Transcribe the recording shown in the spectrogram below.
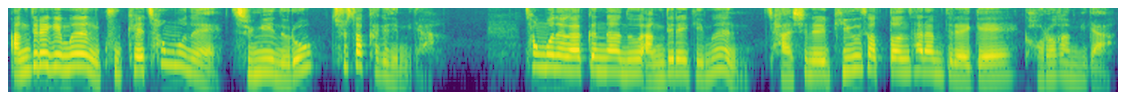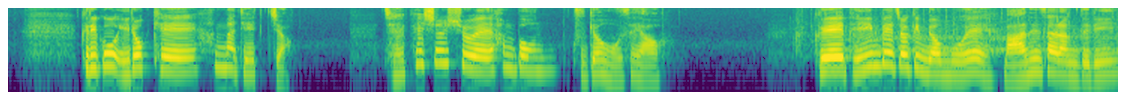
앙드레 김은 국회 청문회 증인으로 출석하게 됩니다. 청문회가 끝난 후 앙드레 김은 자신을 비웃었던 사람들에게 걸어갑니다. 그리고 이렇게 한마디 했죠. 제 패션쇼에 한번 구경 오세요. 그의 대인배적인 면모에 많은 사람들이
